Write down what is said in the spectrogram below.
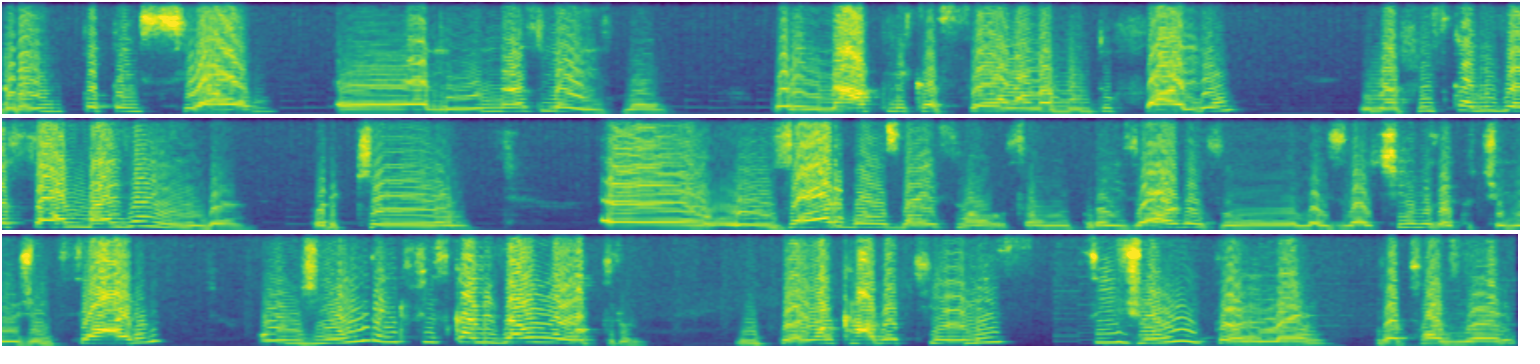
grande potencial é, ali nas leis, né? Porém, na aplicação ela é muito falha e na fiscalização mais ainda porque é, os órgãos, né, são, são três órgãos, o legislativo, o executivo e o judiciário, onde um tem que fiscalizar o outro. Então acaba que eles se juntam, né, para fazer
